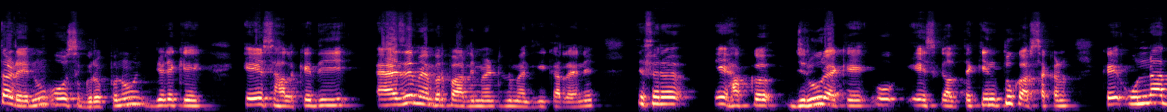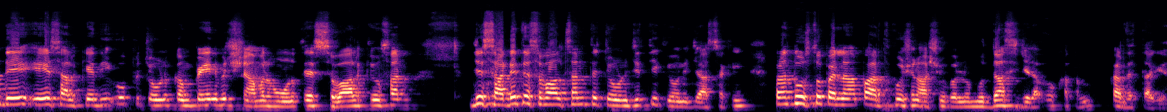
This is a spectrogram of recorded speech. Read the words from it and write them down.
ਧੜੇ ਨੂੰ, ਉਸ ਗਰੁੱਪ ਨੂੰ, ਜਿਹੜੇ ਕਿ ਇਸ ਹਲਕੇ ਦੀ ਐਜ਼ ਅ ਮੈਂਬਰ ਪਾਰਲੀਮੈਂਟ ਨੁਮਾਇੰਦਗੀ ਕਰ ਰਹੇ ਨੇ, ਤੇ ਫਿਰ ਇਹ ਹੱਕ ਜ਼ਰੂਰ ਹੈ ਕਿ ਉਹ ਇਸ ਗੱਲ ਤੇ ਕਿੰਤੂ ਕਰ ਸਕਣ ਕਿ ਉਹਨਾਂ ਦੇ ਇਸ ਹਲਕੇ ਦੀ ਉਪ ਚੋਣ ਕੈਂਪੇਨ ਵਿੱਚ ਸ਼ਾਮਲ ਹੋਣ ਤੇ ਸਵਾਲ ਕਿਉਂ ਸਨ। ਜੇ ਸਾਡੇ ਤੇ ਸਵਾਲ ਸਨ ਤੇ ਚੋਣ ਜਿੱਤੀ ਕਿਉਂ ਨਹੀਂ ਜਾ ਸਕੀ? ਪਰੰਤੂ ਉਸ ਤੋਂ ਪਹਿਲਾਂ ਭਾਰਤ ਭੂਸ਼ਣ ਆਸ਼ੂ ਵੱਲੋਂ ਮੁੱਦਾ ਸੀ ਜਿਹੜਾ ਉਹ ਖਤਮ ਕਰ ਦਿੱਤਾ ਗਿਆ।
